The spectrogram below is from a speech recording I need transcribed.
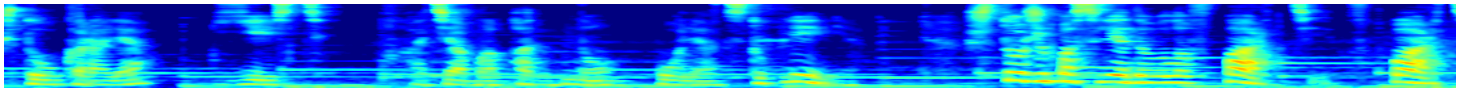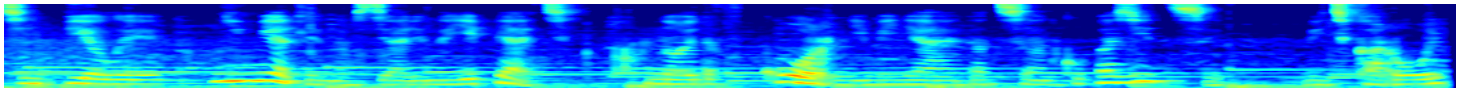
что у короля есть хотя бы одно поле отступления. Что же последовало в партии? В партии белые немедленно взяли на Е5, но это в корне меняет оценку позиций, ведь король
